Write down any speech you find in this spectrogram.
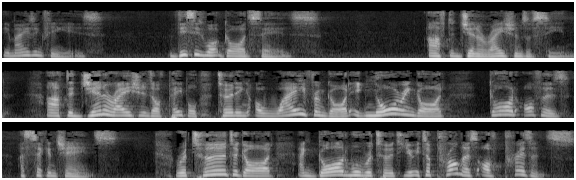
The amazing thing is, this is what God says after generations of sin after generations of people turning away from God, ignoring God, God offers a second chance. Return to God and God will return to you. It's a promise of presence.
